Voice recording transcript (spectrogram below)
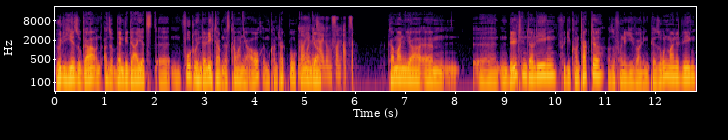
würde hier sogar, und also wenn wir da jetzt äh, ein Foto hinterlegt haben, das kann man ja auch, im Kontaktbuch kann Neue man ja von kann man ja ähm, äh, ein Bild hinterlegen für die Kontakte, also von der jeweiligen Person meinetwegen.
